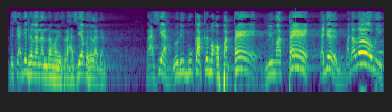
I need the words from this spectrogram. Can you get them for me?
geus kajeun helanan tama rahasia beheladan rahasia nu dibukakeun mah opat t lima t kajeun pada leuwih.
